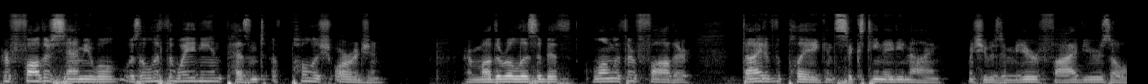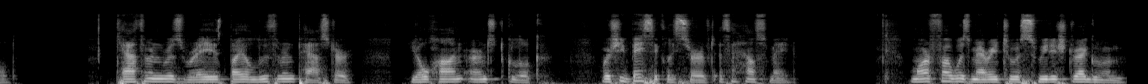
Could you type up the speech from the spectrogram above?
Her father Samuel was a Lithuanian peasant of Polish origin. Her mother Elizabeth, along with her father, died of the plague in 1689 when she was a mere five years old. Catherine was raised by a Lutheran pastor, Johann Ernst Gluck, where she basically served as a housemaid. Marfa was married to a Swedish dragoon,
